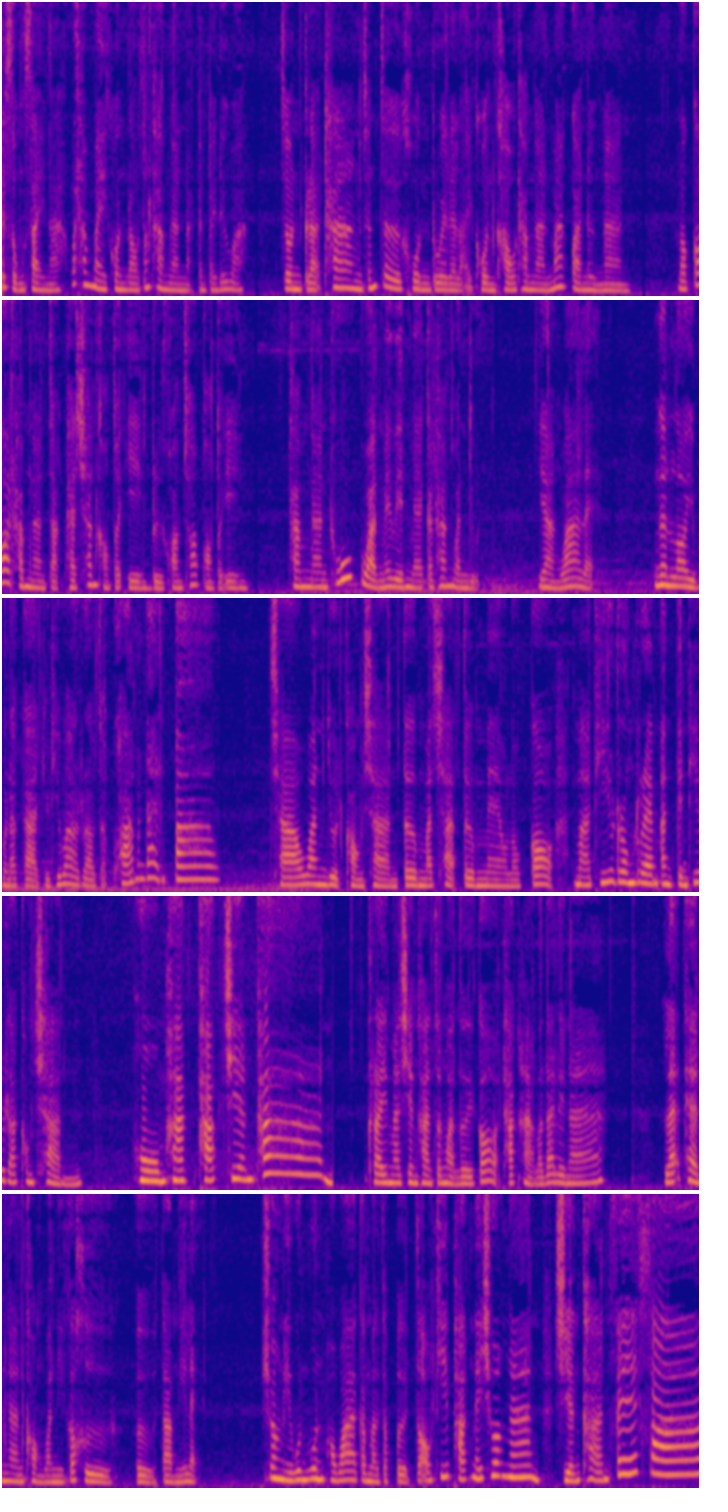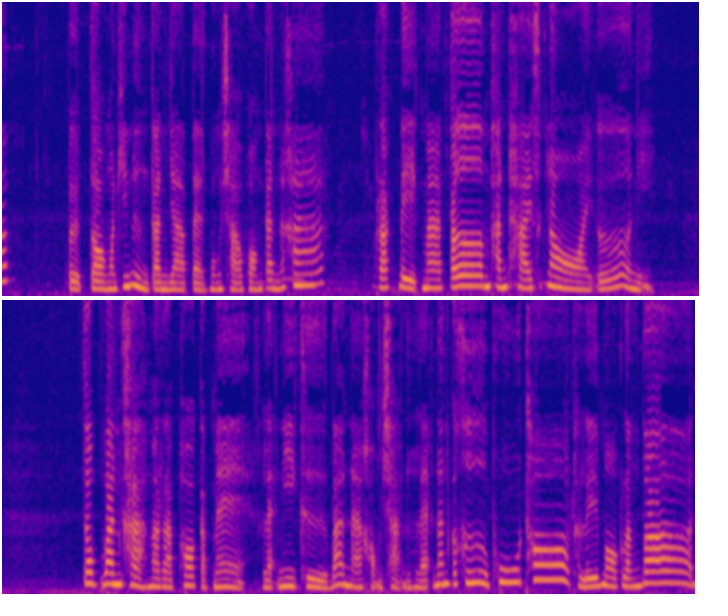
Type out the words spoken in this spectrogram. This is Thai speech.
ยสงสัยนะ ว่าทำไมคนเราต้องทำงานหนักกันไปด้วยวะ จนกระทั่งฉันเจอคนรวยหลาย ๆ คนเขาทำงานมากกว่าหนึ่งงาน แล้วก็ทำงานจากแพชชั่นของตัวเองหรือความชอบของตัวเองทำงานทุกวันไม่เว้นแม้กระทั่งวันหยุด อย่างว่าแหละ เงินลอยอยู่บนอากาศอยู่ที่ว่าเราจะคว้ามันได้หรือเปล่าเช้าวันหยุดของฉันเติมมัชฉะเติมแมวแล้วก็มาที่โรงแรมอันเป็นที่รักของฉัน โฮมฮักพักเชียงคาน ใครมาเชียงคานจังหวัดเลยก็ทักหาเราได้เลยนะ และแผนงานของวันนี้ก็คือ เออ ตามนี้แหละ ช่วงนี้วุ่นๆเพราะว่ากำลังจะเปิดจองที่พักในช่วงงาน เชียงคานเฟสสามเปิดจองวันที่ 1 กันยา8โมงเช้าพร้อมกันนะคะพักเบรกมาเติมพันท้ายสักหน่อย เออ นี่ จบวันค่ะ มารับพ่อกับแม่ และนี่คือบ้านนาของฉัน และนั่นก็คือภูทอกทะเลหมอกหลังบ้าน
